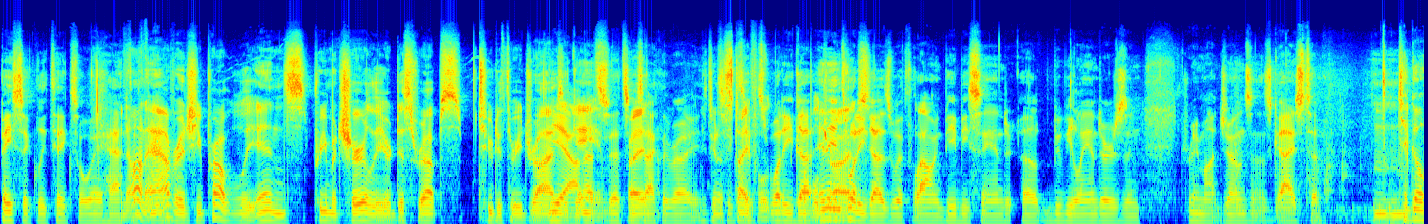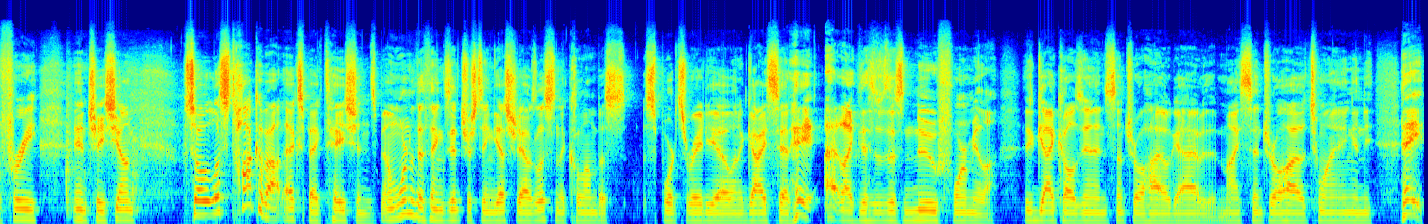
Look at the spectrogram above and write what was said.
basically takes away half. And on field. average, he probably ends prematurely or disrupts two to three drives yeah, a game. that's, that's right? exactly right. He's going to stifle what he does, and it's what he does with allowing BB Sand, uh, BB Landers and Dre'Mont Jones and those guys to mm-hmm. to go free and Chase Young. So let's talk about expectations. And one of the things interesting yesterday, I was listening to Columbus Sports Radio, and a guy said, "Hey, I like this is this new formula." This guy calls in, Central Ohio guy with my Central Ohio twang, and he, hey,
